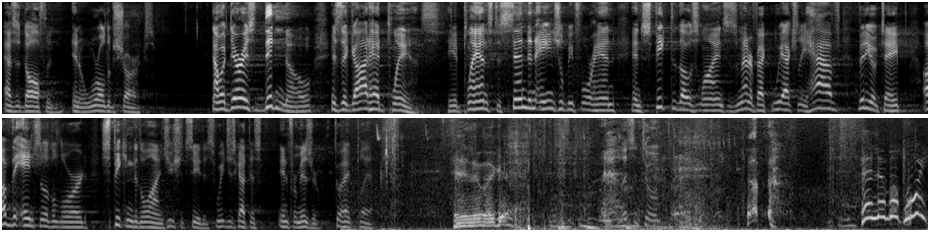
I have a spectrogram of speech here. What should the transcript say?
as a dolphin in a world of sharks. Now, what Darius didn't know is that God had plans. He had plans to send an angel beforehand and speak to those lions. As a matter of fact, we actually have videotape of the angel of the Lord speaking to the lions. You should see this. We just got this in from Israel. Go ahead, play it. Hello again. Listen to him. Hello, my boy.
